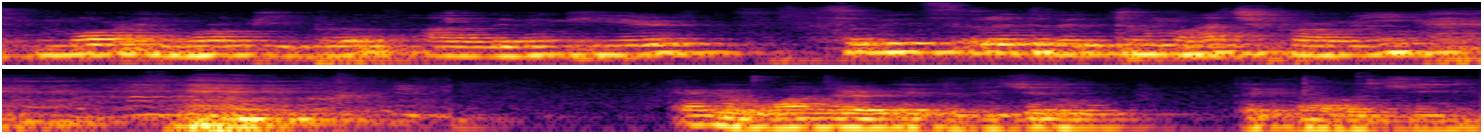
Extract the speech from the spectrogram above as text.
that more and more people are living here, so it's a little bit too much for me. kind of wonder if the digital technology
